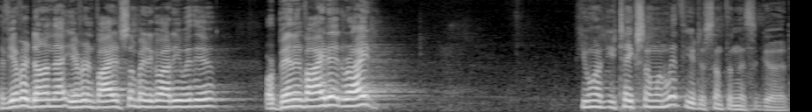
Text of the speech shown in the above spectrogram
have you ever done that? You ever invited somebody to go out to eat with you? Or been invited, right? You want you take someone with you to something that's good.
